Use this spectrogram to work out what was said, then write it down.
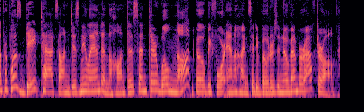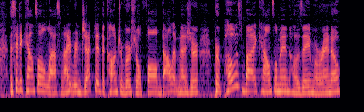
A proposed gate tax on Disneyland and the Honda Center will not go before Anaheim City voters in November after all. The City Council last night rejected the controversial fall ballot measure proposed by Councilman Jose Moreno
